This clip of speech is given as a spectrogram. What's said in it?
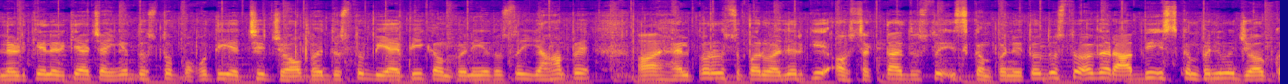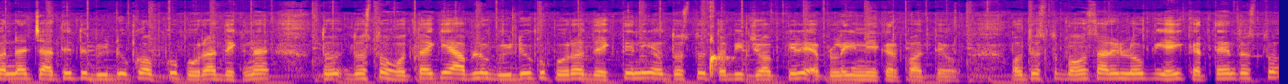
लड़के लड़कियाँ चाहिए। दोस्तों, बहुत ही अच्छी जॉब है। दोस्तों, वीआईपी कंपनी है। दोस्तों, यहाँ पे हेल्पर और सुपरवाइजर की आवश्यकता है दोस्तों इस कंपनी तो दोस्तों, अगर आप भी इस कंपनी में जॉब करना चाहते हैं तो वीडियो को आपको पूरा देखना है। तो दोस्तों, होता है कि आप लोग वीडियो को पूरा देखते नहीं और दोस्तों तभी जॉब के लिए अप्लाई नहीं कर पाते हो। और दोस्तों बहुत सारे लोग यही करते हैं दोस्तों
